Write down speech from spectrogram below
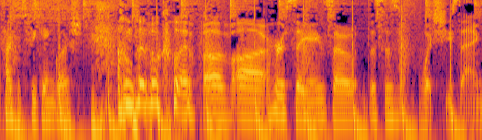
if I could speak English, a little clip of uh, her singing. So this is what she sang.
